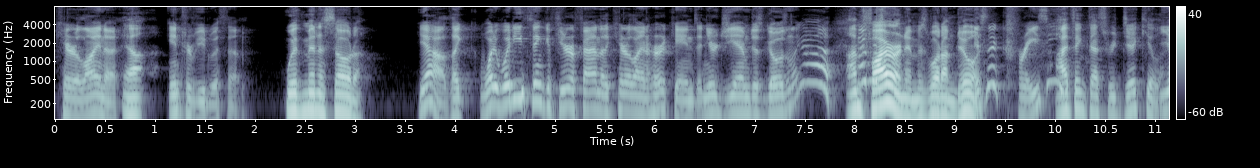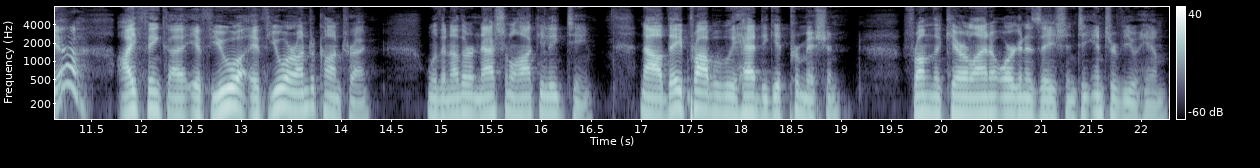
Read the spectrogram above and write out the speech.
Carolina, Yeah. Interviewed with them. With Minnesota. Yeah, like what? What do you think if you're a fan of the Carolina Hurricanes and your GM just goes and like, ah, I'm firing him, is what I'm doing. Isn't that crazy? I think that's ridiculous. yeah, I think uh, if you if you are under contract with another National Hockey League team, now they probably had to get permission from the Carolina organization to interview him.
